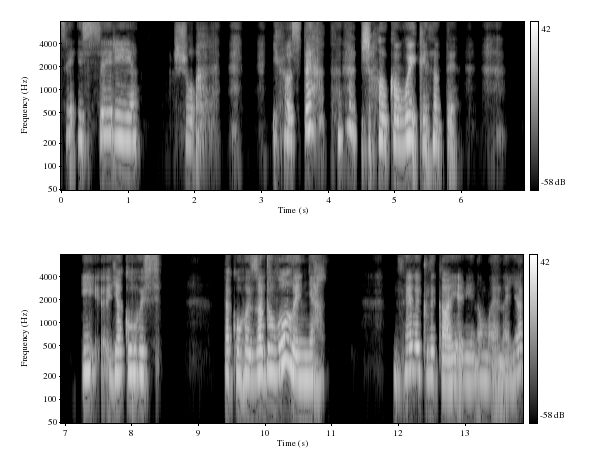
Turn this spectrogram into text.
Це із серії, що і росте, жалко викинути. І якогось такого задоволення не викликає він у мене. Я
